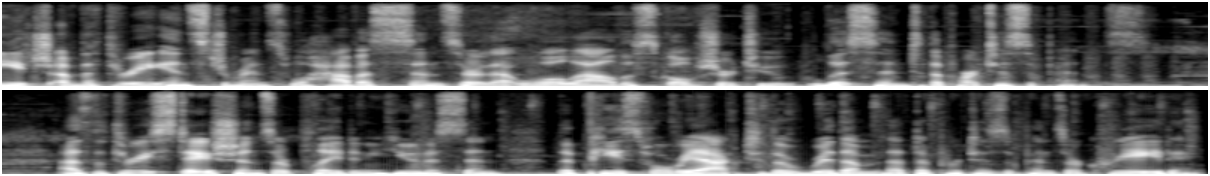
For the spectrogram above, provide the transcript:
each of the three instruments will have a sensor that will allow the sculpture to listen to the participants. As the three stations are played in unison, the piece will react to the rhythm that the participants are creating.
